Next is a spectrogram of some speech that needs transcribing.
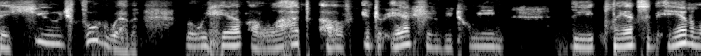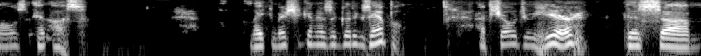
a huge food web. where we have a lot of interaction between the plants and animals and us. Lake Michigan is a good example. I've showed you here this um,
